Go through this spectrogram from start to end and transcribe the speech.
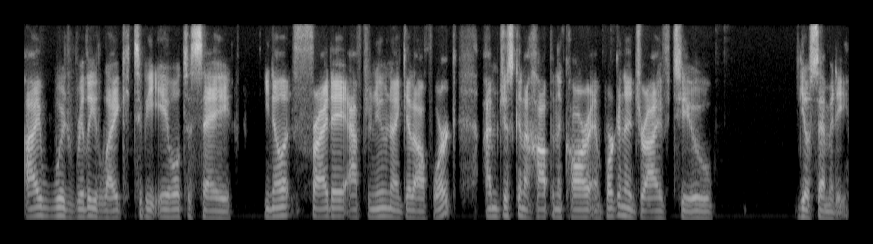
I would really like to be able to say, you know what, Friday afternoon I get off work, I'm just going to hop in the car and we're going to drive to Yosemite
